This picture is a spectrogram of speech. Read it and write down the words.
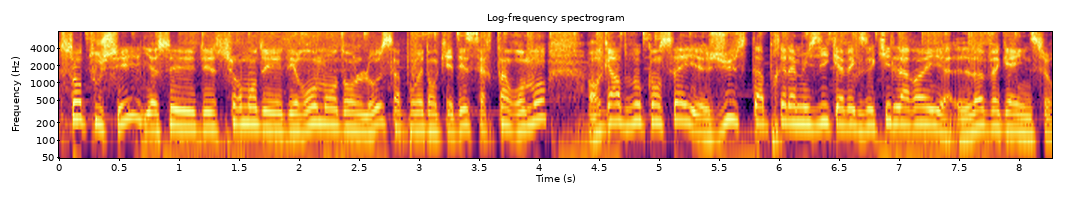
sans toucher. Il y a sûrement des, romans dans le lot, ça pourrait donc aider certains romans. On regarde vos conseils juste après la musique avec The Kid Laroi, Love Again sur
